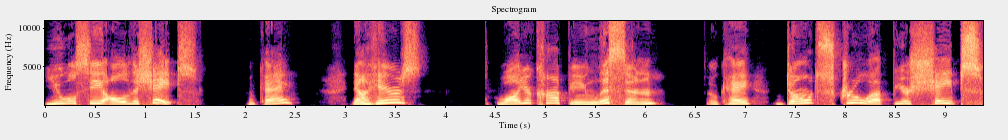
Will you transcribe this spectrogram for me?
you will see all of the shapes, okay? Now here's, while you're copying, listen, okay? Don't screw up your shapes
